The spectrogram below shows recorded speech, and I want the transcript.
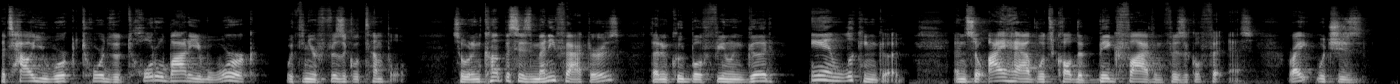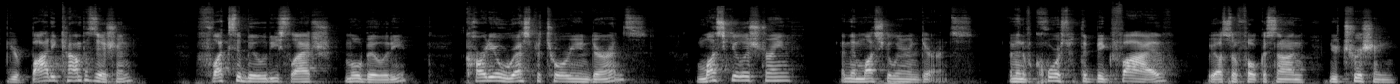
It's how you work towards the total body of work within your physical temple. So it encompasses many factors that include both feeling good and looking good. And so I have what's called the big five in physical fitness, right? Which is your body composition, flexibility slash mobility, cardiorespiratory endurance, muscular strength, and then muscular endurance. And then of course with the big five, We also focus on nutrition,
